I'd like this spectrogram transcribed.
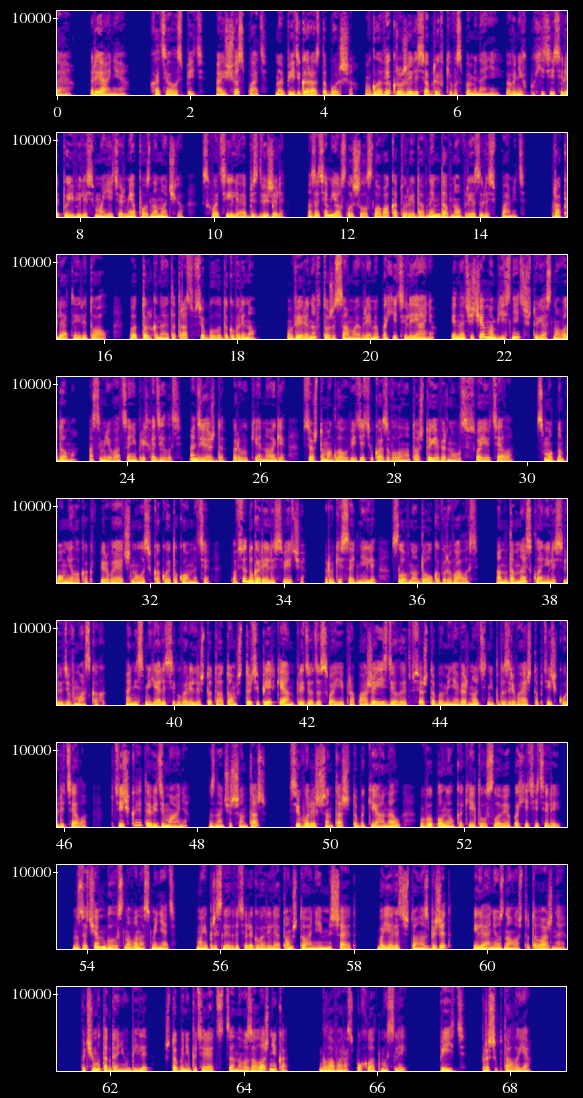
Риания. Хотелось пить, а еще спать, но пить гораздо больше. В голове кружились обрывки воспоминаний. В них похитители появились в моей тюрьме поздно ночью, схватили, обездвижили. А затем я услышала слова, которые давным-давно врезались в память. Проклятый ритуал. Вот только на этот раз все было договорено. Уверена, в то же самое время похитили и Аню. Иначе чем объяснить, что я снова дома? А сомневаться не приходилось. Одежда, руки, ноги, все, что могла увидеть, указывало на то, что я вернулась в свое тело. Смутно помнила, как впервые очнулась в какой-то комнате. Повсюду горели свечи. Руки соднили, словно долго вырывалась. А надо мной склонились люди в масках. Они смеялись и говорили что-то о том, что теперь Киан придет за своей пропажей и сделает все, чтобы меня вернуть, не подозревая, что птичка улетела. Птичка — это, видимо, Аня. Значит, шантаж? Всего лишь шантаж, чтобы Кианел выполнил какие-то условия похитителей. Но зачем было снова нас менять? Мои преследователи говорили о том, что Аня им мешает. Боялись, что она сбежит? Или Аня узнала что-то важное? Почему тогда не убили? Чтобы не потерять ценного заложника? Голова распухла от мыслей. «Пить», — прошептала я.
